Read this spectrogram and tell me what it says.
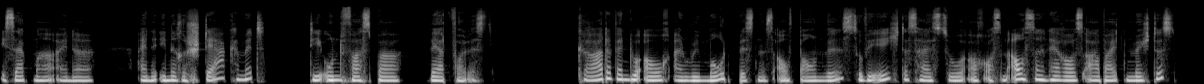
ich sag mal, eine, eine innere Stärke mit, die unfassbar wertvoll ist. Gerade wenn du auch ein Remote-Business aufbauen willst, so wie ich, das heißt, du auch aus dem Ausland heraus arbeiten möchtest,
